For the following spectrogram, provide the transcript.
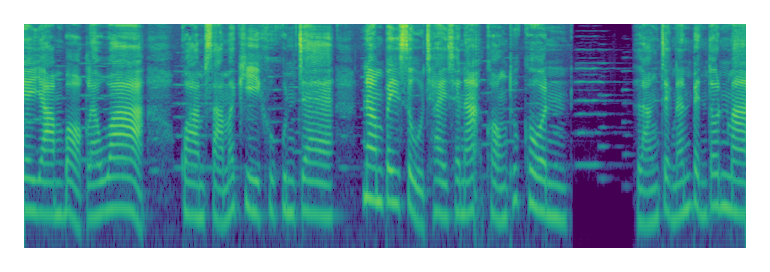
ยายามบอกแล้วว่า ความสามัคคีคือกุญแจนำไปสู่ชัยชนะของทุกคน หลังจากนั้นเป็นต้นมา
